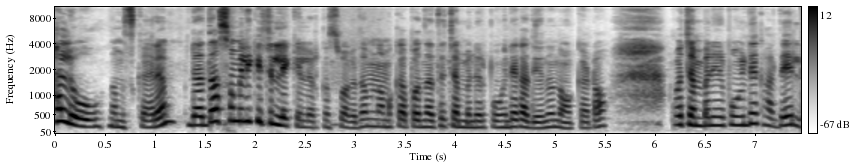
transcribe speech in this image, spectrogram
ഹലോ നമസ്കാരം. രഥാസ്വാമിലി കിച്ചണിലേക്ക് എല്ലാവർക്കും സ്വാഗതം. നമുക്കപ്പോൾ ഇന്നത്തെ ചെമ്പനീർ പൂവിന്റെ കഥയൊന്ന് നോക്കാട്ടോ. കേട്ടോ അപ്പോൾ ചെമ്പനീർ പൂവിന്റെ കഥയിൽ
